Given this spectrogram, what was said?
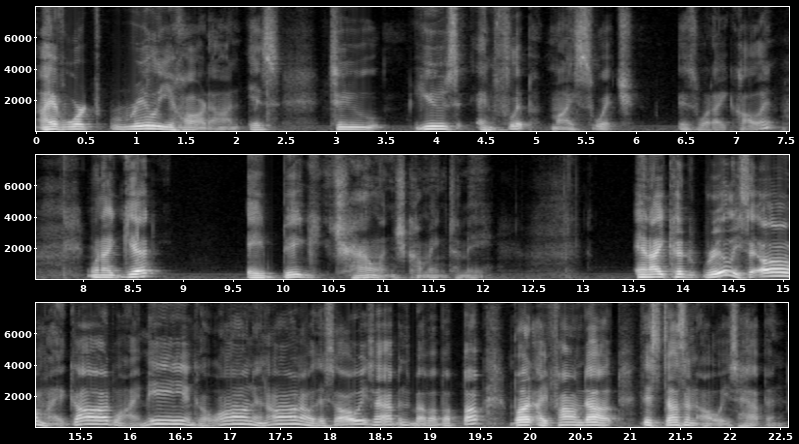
I have worked really hard on is to use and flip my switch, is what I call it. When I get a big challenge coming to me, and I could really say, oh my God, why me? And go on and on. Oh, this always happens, blah, blah, blah, blah. But I found out this doesn't always happen.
